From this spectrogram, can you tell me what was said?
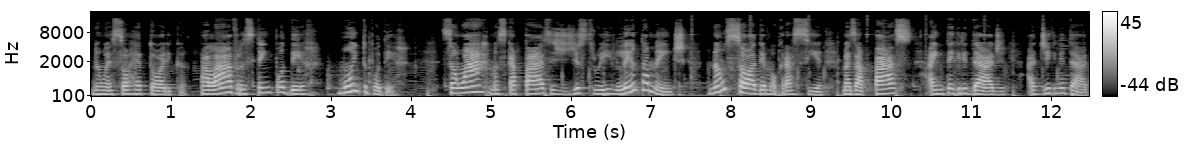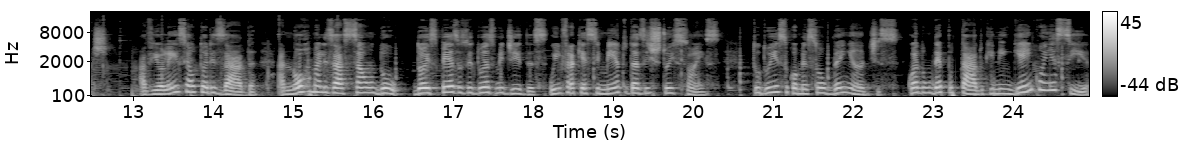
não é só retórica. Palavras têm poder, muito poder. São armas capazes de destruir lentamente não só a democracia, mas a paz, a integridade, a dignidade. A violência autorizada, a normalização do dois pesos e duas medidas, o enfraquecimento das instituições. Tudo isso começou bem antes, quando um deputado que ninguém conhecia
